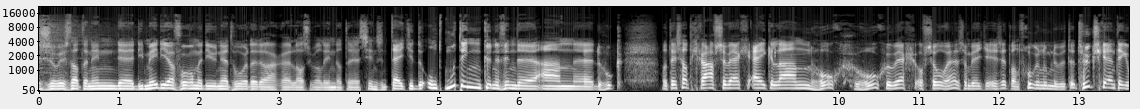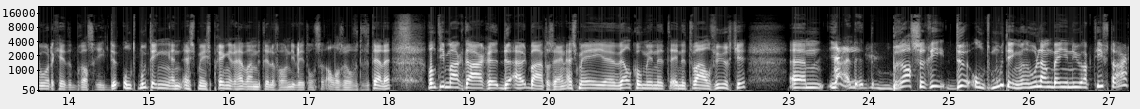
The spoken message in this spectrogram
Zo is dat. En in de, die mediavormen die u net hoorde, daar uh, las u wel in dat we sinds een tijdje de ontmoeting kunnen vinden aan uh, de hoek. Wat is dat? Graafseweg, Eikelaan, Hoog, Hogeweg of zo, zo'n beetje is het. Want vroeger noemden we het het Huukske en tegenwoordig heet het Brasserie. De ontmoeting en Esmee Sprenger hebben we aan de telefoon, die weet ons er alles over te vertellen. Want die mag daar de uitbater zijn. Esmee, welkom in het, in het 12 uurtje. Um, ja, de, de Brasserie, de ontmoeting. Want hoe lang ben je nu actief daar?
